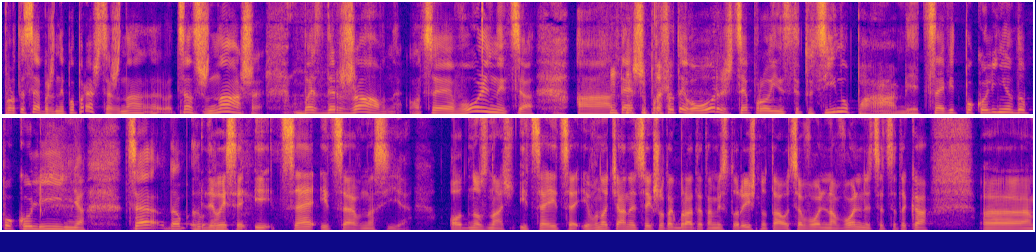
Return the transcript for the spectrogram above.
проти себе ж не попреш, це ж, на, це ж наше, бездержавне. Оце вольниця. А те, що, про що ти говориш, це про інституційну пам'ять, це від покоління до покоління. Це Дивися, і це, і це в нас є. Однозначно, і це, і це. І воно тягнеться, якщо так брати там історично, та оця вольна вольниця, це така, е,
